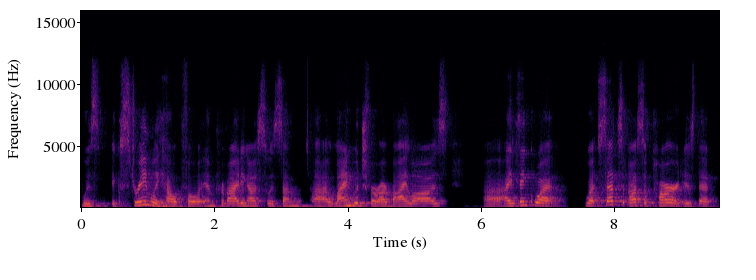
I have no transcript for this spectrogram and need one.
was extremely helpful in providing us with some uh, language for our bylaws. Uh, I think what, what sets us apart is that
